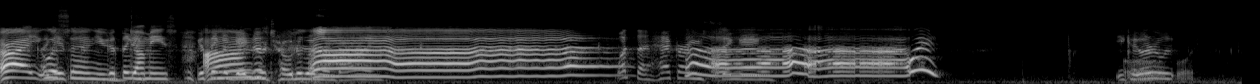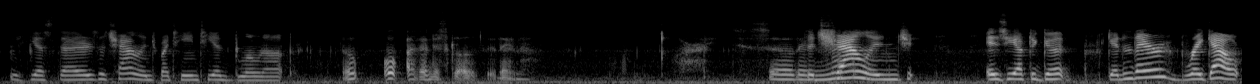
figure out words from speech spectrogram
All right, gave- listen, you good thing- dummies. good thing I I'm gave you a just- totem of. Ah! What the heck are you singing? Ah, wait. You can literally. Oh, boy. Yes, there's a challenge. My TNT has blown up. Oh, oh, I can just go through there now. Alright, so there's The challenge is you have to get get in there, break out,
